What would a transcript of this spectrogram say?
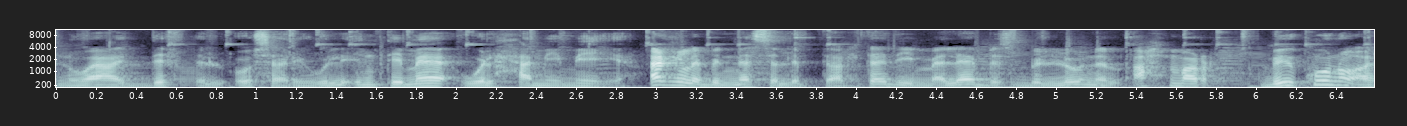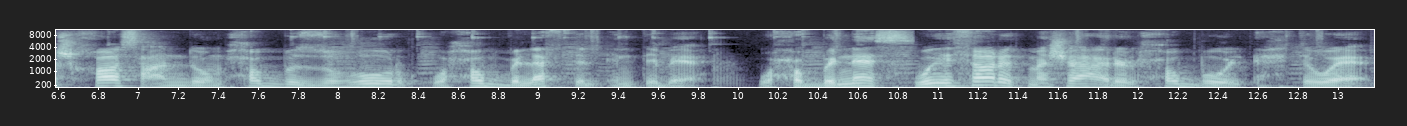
أنواع الدفء الأسري والانتماء والحميمية. أغلب الناس اللي بترتدي ملابس باللون الأحمر بيكونوا أشخاص عندهم حب الظهور وحب لفت الانتباه وحب الناس وإثارة مشاعر الحب والاحتواء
